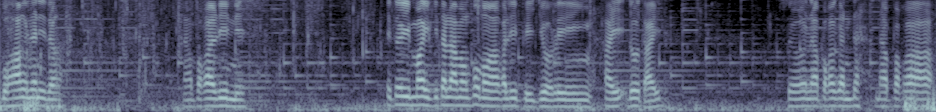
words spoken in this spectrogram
buhanginan ito napakalinis. Ito yung makikita lamang po mga kalipi during high low tide. So napakaganda napaka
